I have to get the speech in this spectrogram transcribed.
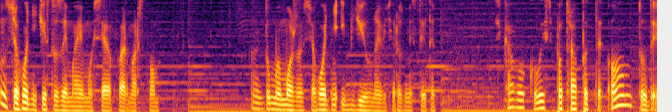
Ну, сьогодні чисто займаємося фермерством. Ну, Думаю, можна сьогодні і бджіл навіть розмістити. Цікаво колись потрапити он туди.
